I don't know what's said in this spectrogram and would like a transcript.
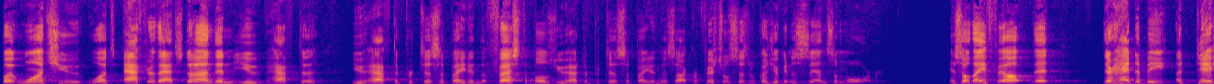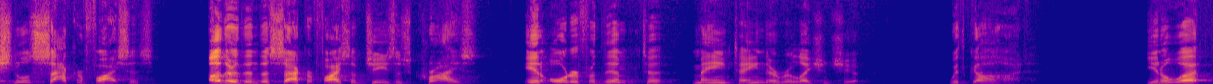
but once you once after that's done, then you have to you have to participate in the festivals, you have to participate in the sacrificial system because you're going to sin some more. And so they felt that there had to be additional sacrifices other than the sacrifice of Jesus Christ in order for them to maintain their relationship with God. You know what,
